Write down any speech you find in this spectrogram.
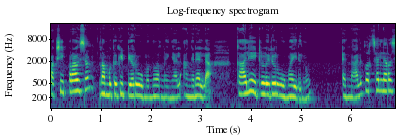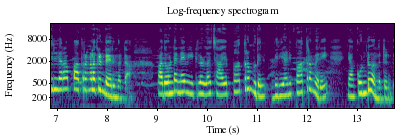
പക്ഷേ ഇപ്രാവശ്യം നമുക്ക് കിട്ടിയ റൂമെന്ന് പറഞ്ഞു കഴിഞ്ഞാൽ അങ്ങനെയല്ല. കാലിയായിട്ടുള്ളൊരു റൂമായിരുന്നു എന്നാലും കുറച്ച് അല്ലറ ചില്ലറ പാത്രങ്ങളൊക്കെ ഉണ്ടായിരുന്നു കേട്ടോ അപ്പോൾ അതുകൊണ്ട് തന്നെ വീട്ടിലുള്ള ചായപ്പാത്രം മുതൽ ബിരിയാണി പാത്രം വരെ ഞാൻ കൊണ്ടുവന്നിട്ടുണ്ട്.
